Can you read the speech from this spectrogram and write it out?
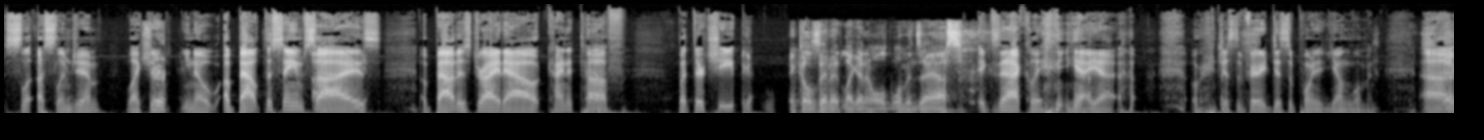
sli- a Slim Jim. Like Sure. they're you know about the same size, about as dried out, kind of tough, but they're cheap. They got wrinkles in it like an old woman's ass. Exactly. yeah, yeah. or just a very disappointed young woman. Uh,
